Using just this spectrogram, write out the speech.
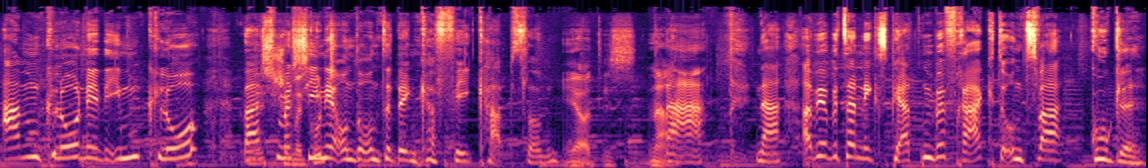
am Klo, nicht im Klo, Waschmaschine und unter den Kaffeekapseln. Ja, das... Na. Na, na. Aber ich habe jetzt einen Experten befragt und zwar Google.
